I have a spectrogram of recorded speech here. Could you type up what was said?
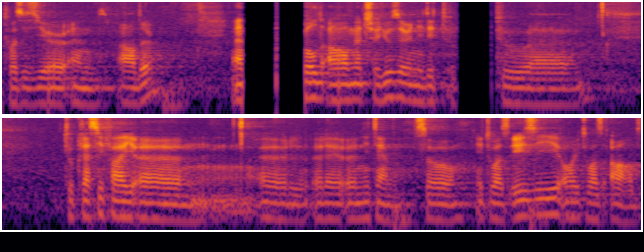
it was easier and harder. And controlled how much a user needed to, to, uh, to classify um, an item. So it was easy or it was hard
